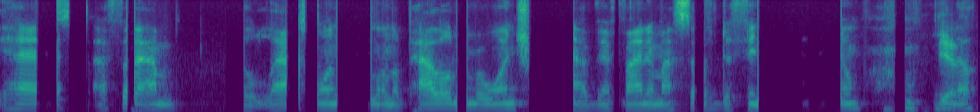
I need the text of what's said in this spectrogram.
has. I feel like I'm the last one on the Paolo number one. Train. I've been finding myself defending him. you yeah. know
